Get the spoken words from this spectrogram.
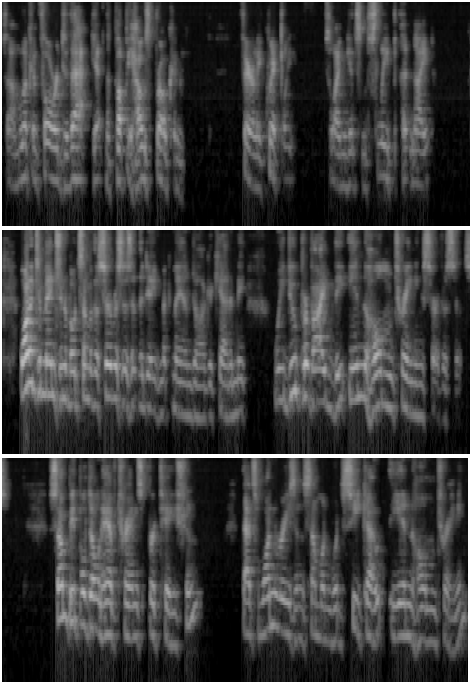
So I'm looking forward to that, getting the puppy house broken fairly quickly so I can get some sleep at night. Wanted to mention about some of the services at the Dave McMahon Dog Academy. We do provide the in home training services. Some people don't have transportation. That's one reason someone would seek out the in home training.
